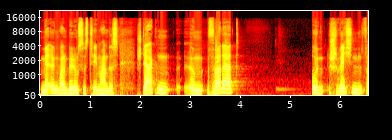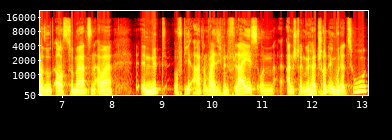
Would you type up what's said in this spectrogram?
wir irgendwann ein Bildungssystem haben, das Stärken ähm, fördert und Schwächen versucht auszumerzen, aber nicht auf die Art und Weise. Ich meine, Fleiß und Anstrengung gehört schon irgendwo dazu.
